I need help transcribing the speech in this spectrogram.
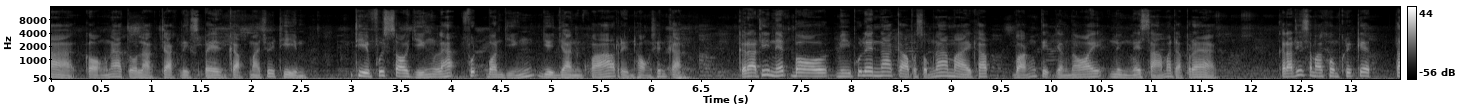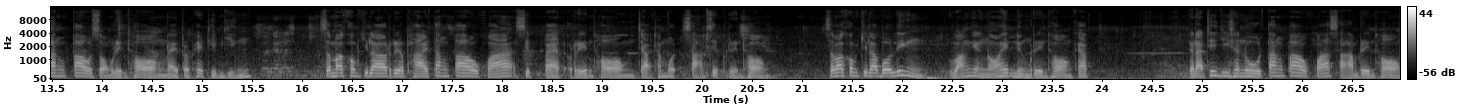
ากองหน้าตัวหลักจากลีกสเปนกลับมาช่วยทีม ทีมฟุตซอลหญิงและฟุตบอลหญิง ยืนยันคว้าเหรียญทองเช่นกัน ขณะที่เน็ตบอลมีผู้เล่นหน้าเก่าผสมหน้าใหม่ครับหวังติดอย่างน้อย 1 ใน 3 อันดับแรกขณะที่สมาคมคริกเก็ตตั้งเป้า 2 เหรียญทองในประเภททีมหญิง สมาคมกีฬาเรือพายตั้งเป้าคว้า 18 เหรียญทองจากทั้งหมด 30 เหรียญทอง สมาคมกีฬาโบลิ่งหวังอย่างน้อย 1 เหรียญทองครับขณะที่ยิงธนูตั้งเป้าคว้า 3 เหรียญทอง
